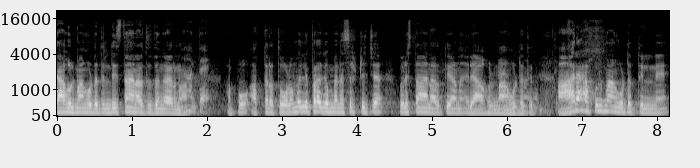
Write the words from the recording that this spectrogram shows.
രാഹുൽ മാങ്കൂട്ടത്തിന്റെ സ്ഥാനാർത്ഥിത്വം കാരണമാണ്. അപ്പോൾ അത്രത്തോളം വലിയ പ്രകമ്പനം സൃഷ്ടിച്ച ഒരു സ്ഥാനാർത്ഥിയാണ് രാഹുൽ മാങ്കൂട്ടത്തിൽ. ആ രാഹുൽ മാങ്കൂട്ടത്തിലിനെ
